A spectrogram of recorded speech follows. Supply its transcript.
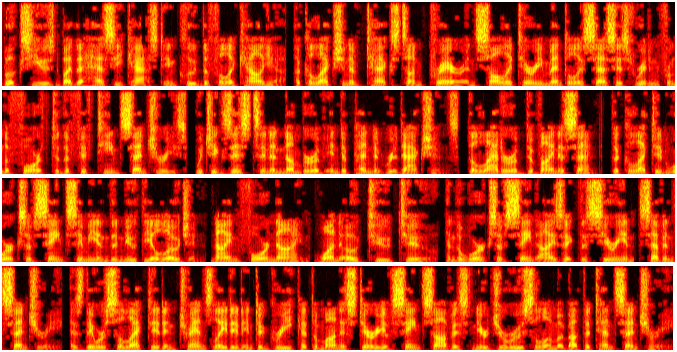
Books used by the Hesychast include the Philokalia, a collection of texts on prayer and solitary mental ascesis written from the 4th to the 15th centuries, which exists in a number of independent redactions, the Ladder of Divine Ascent, the collected works of Saint Simeon the New Theologian 949-1022, and the works of Saint Isaac the Syrian 7th century, as they were selected and translated into Greek at the monastery of Saint Savas near Jerusalem about the 10th century.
